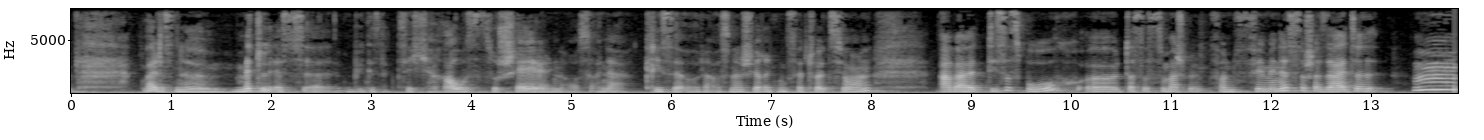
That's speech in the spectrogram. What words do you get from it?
Weil das ein Mittel ist, äh, wie gesagt, sich herauszuschälen aus einer Krise oder aus einer schwierigen Situation. Aber dieses Buch, äh, das ist zum Beispiel von feministischer Seite mh, nicht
